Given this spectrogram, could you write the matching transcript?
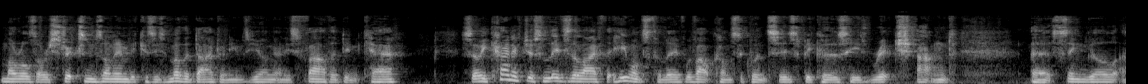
morals or restrictions on him because his mother died when he was young and his father didn't care. So he kind of just lives the life that he wants to live without consequences because he's rich and uh, single.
